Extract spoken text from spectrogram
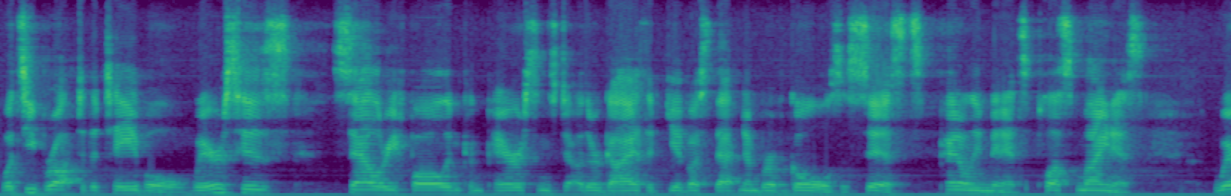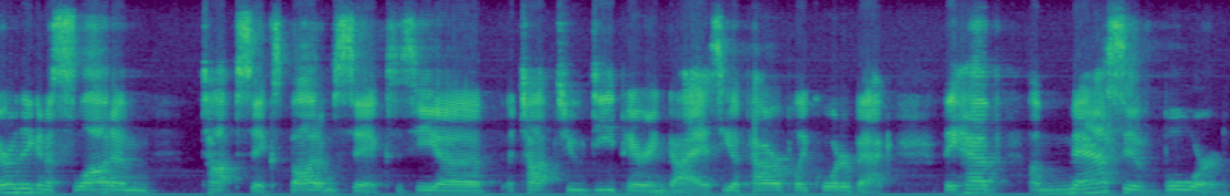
What's he brought to the table? Where's his salary fall in comparisons to other guys that give us that number of goals, assists, penalty minutes, plus minus? Where are they going to slot him top six, bottom six? Is he a, a top two D pairing guy? Is he a power play quarterback? They have a massive board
